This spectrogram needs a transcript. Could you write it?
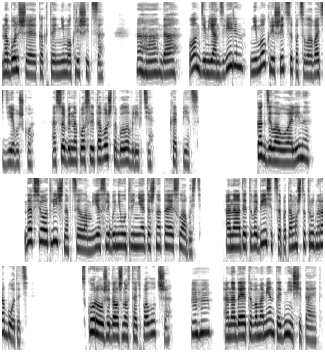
На большее как-то не мог решиться. Ага, да, он, Демьян Зверин, не мог решиться поцеловать девушку. Особенно после того, что было в лифте. Капец. Как дела у Алины? Да все отлично в целом, если бы не утренняя тошнота и слабость. Она от этого бесится, потому что трудно работать. Скоро уже должно стать получше. Угу, она до этого момента дни считает.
